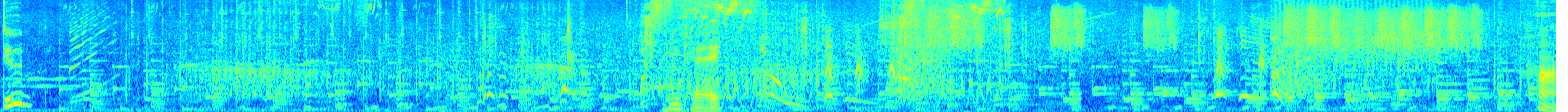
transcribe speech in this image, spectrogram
dude? Okay. Huh.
